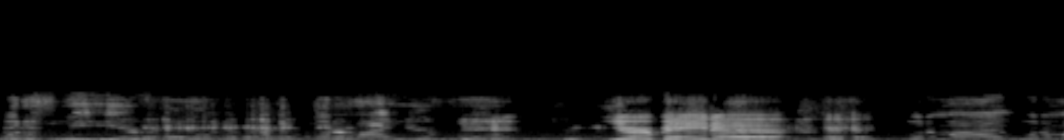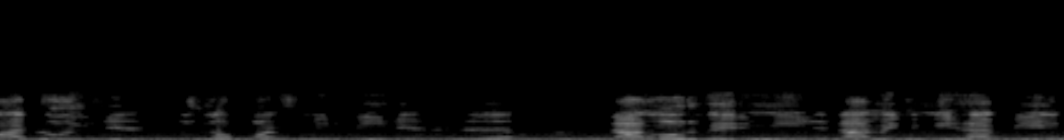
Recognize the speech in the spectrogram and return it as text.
What is we here for? What am I here for? you're beta. What am I what am I doing here? There's no point for me to be here. You're not motivating me, you're not making me happy.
